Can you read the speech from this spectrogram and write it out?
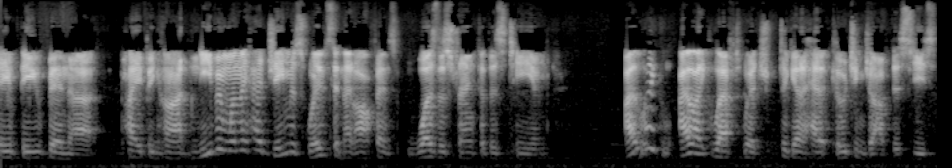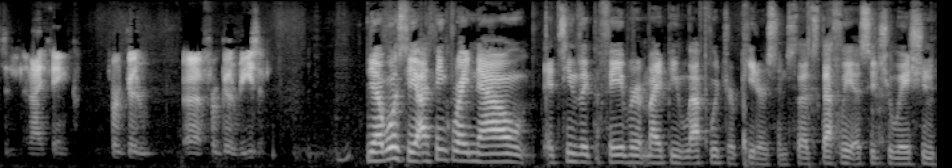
they've they've been uh, piping hot. And even when they had Jameis Winston, that offense was the strength of this team. I like I like Leftwich to get a head coaching job this season, and I think for good uh, for good reason. Yeah, we'll see. I think right now it seems like the favorite might be Leftwich or Pederson, so that's definitely a situation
